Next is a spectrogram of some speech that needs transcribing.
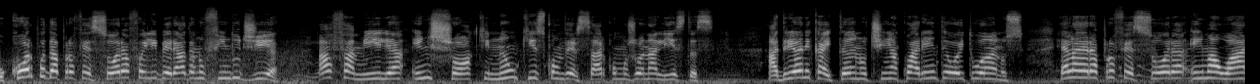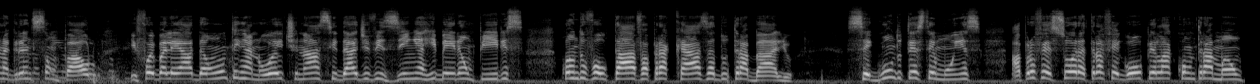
O corpo da professora foi liberado no fim do dia. A família, em choque, não quis conversar com os jornalistas. Adriane Caetano tinha 48 anos. Ela era professora em Mauá, na Grande São Paulo, e foi baleada ontem à noite na cidade vizinha Ribeirão Pires, quando voltava para casa do trabalho. Segundo testemunhas, a professora trafegou pela contramão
